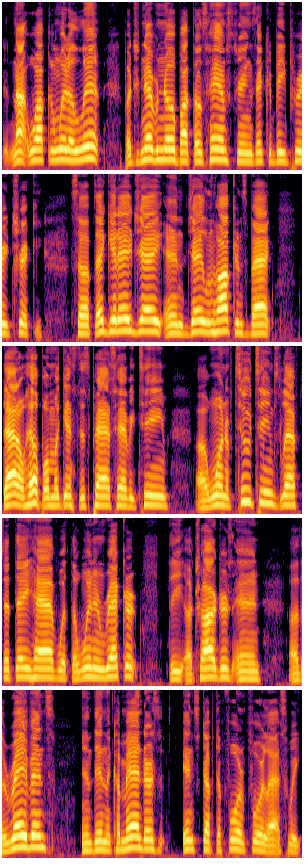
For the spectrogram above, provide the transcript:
not walking with a limp, but you never know about those hamstrings. They could be pretty tricky. So if they get AJ and Jaylinn Hawkins back, that'll help them against this pass heavy team. Uh, one of two teams left that they have with a winning record the uh, Chargers and uh, the Ravens. And then the Commanders inched up to four and four last week.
